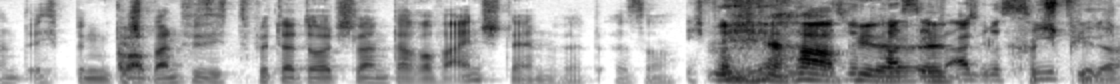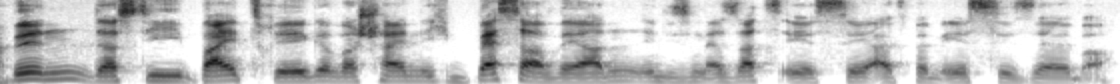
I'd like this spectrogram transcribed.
Und ich bin Aber- gespannt, wie sich Twitter Deutschland darauf einstellen wird. Also, Ich vermute Ja, so Peter, äh, passiv-aggressiv, Quatsch, wie ich bin, dass die Beiträge wahrscheinlich besser werden in diesem Ersatz-ESC als beim ESC selber.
